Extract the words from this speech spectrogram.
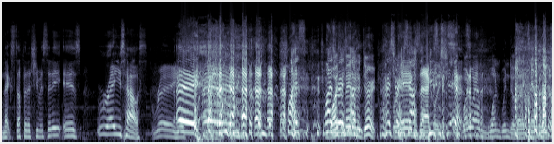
Next up in Achievement City is Ray's house. Ray. Hey! Why is, why is Why is Ray's it made house- out of dirt? Why is Ray's house a piece of Exactly. shit? Why do I have one window that I can't reach?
